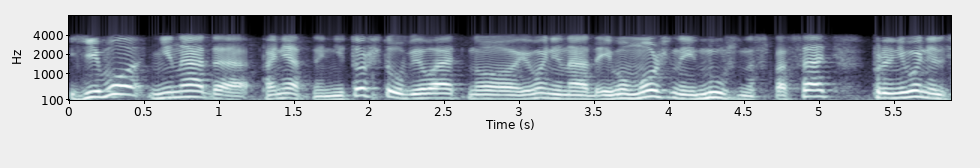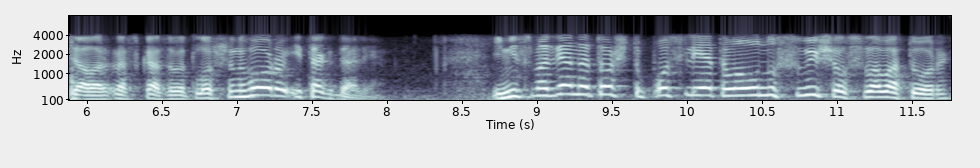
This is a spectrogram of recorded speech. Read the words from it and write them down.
его не надо, понятно, не то что убивать, но его не надо, его можно и нужно спасать, про него нельзя рассказывать Лошенгору и так далее. И несмотря на то, что после этого он услышал слова Торы,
